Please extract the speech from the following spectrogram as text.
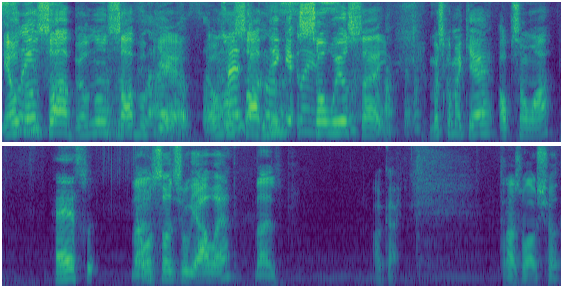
Ele não sabe, ele não sabe o que é. Ele não sabe, ninguém, só eu sei. Mas como é que é? Opção A? é essa. Uma pessoa desleal, é? Dá-lhe. Ok. Traz lá o shot.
